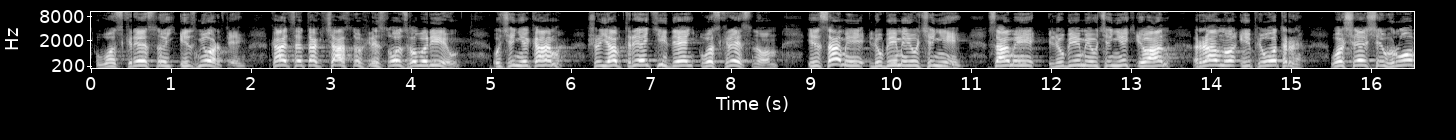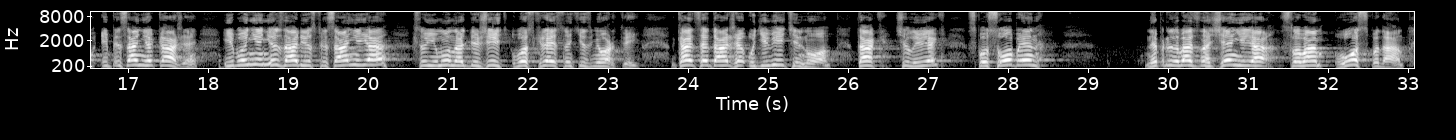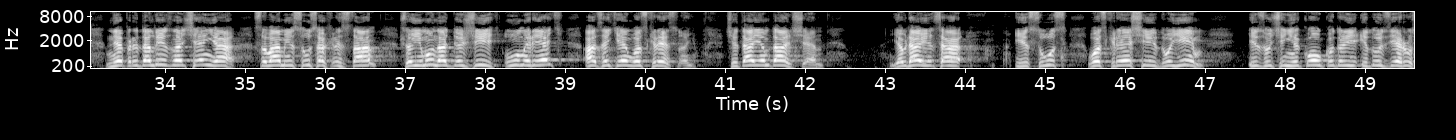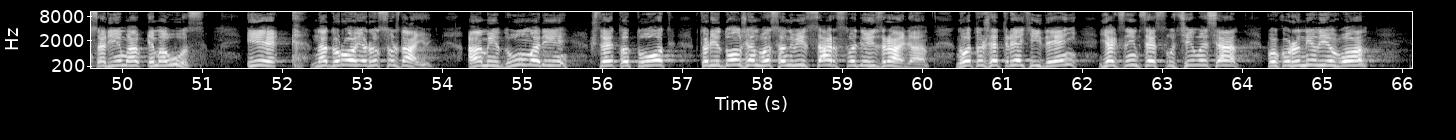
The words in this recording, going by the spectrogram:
воскреснуть із мертвих. Кажеться, так часто Христос говорив ученикам, що я в третій день воскресну. І самий любимий ученик, самий любимий ученик Іоанн, равно і Петр, вошедший в гроб, і Писання каже, і вони не знали з Писання, що йому надлежить воскреснуть із мертвих. Кажется, даже удивительно, так чоловік способен не придавати значення словам Господа, не придали значення словам Ісуса Христа, що йому надлежить умереть, а затем воскреснуть. Читаємо далі. Являється Ісус, воскресший двоїм із учеників, які йдуть з Єрусалима в Емаус. И на дороге рассуждают. А мы думали, что это тот, который должен восстановить царство для Израиля. Ну от уже третій день, як з ним це случилося, покоронили його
